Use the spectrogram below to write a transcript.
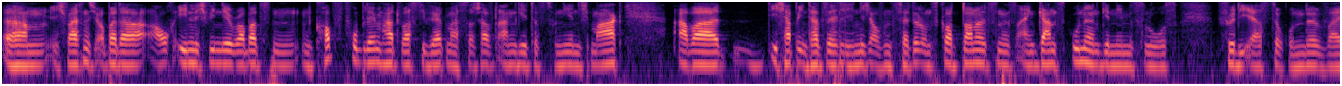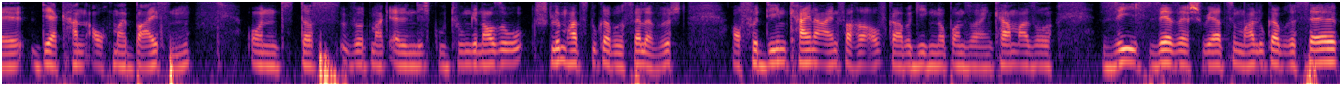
Ähm, ich weiß nicht, ob er da auch ähnlich wie Neil Robertson ein Kopfproblem hat, was die Weltmeisterschaft angeht, das Turnier nicht mag. Aber ich habe ihn tatsächlich nicht auf dem Zettel. Und Scott Donaldson ist ein ganz unangenehmes Los für die erste Runde, weil der kann auch mal beißen. Und das wird Mark Allen nicht gut tun. Genauso schlimm hat es Luca Brissell erwischt. Auch für den keine einfache Aufgabe gegen Noppon sein kann. Also sehe ich sehr, sehr schwer, zumal Luca Brissell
